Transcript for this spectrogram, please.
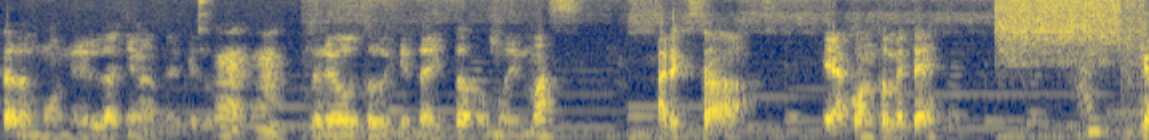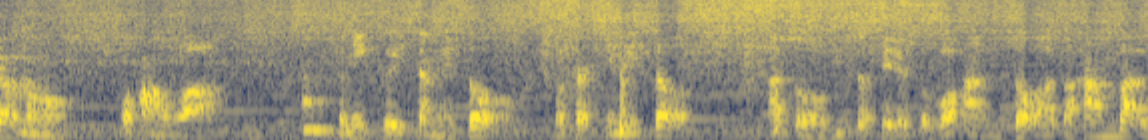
ただもう寝るだけなんだけど、うん。それを届けたいと思います。アレクサ、エアコン止めて。今日のご飯は、お肉炒めと、お刺身と、あと、味噌汁とご飯と、あとハンバー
